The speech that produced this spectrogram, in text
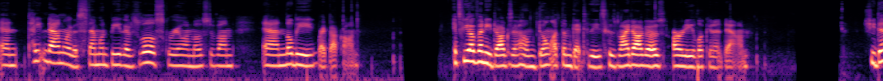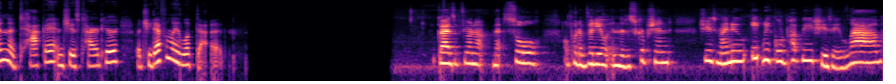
and tighten down where the stem would be. There's a little screw on most of them, and they'll be right back on. If you have any dogs at home, don't let them get to these because my dog is already looking it down. She didn't attack it and she was tired here, but she definitely looked at it. Guys, if you're not met Sol, I'll put a video in the description. She's my new 8-week-old puppy. She's a lab.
